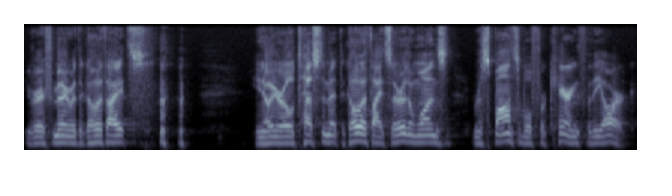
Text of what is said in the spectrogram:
You're very familiar with the Kohathites? you know your Old Testament? The Kohathites, they're the ones responsible for caring for the ark.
